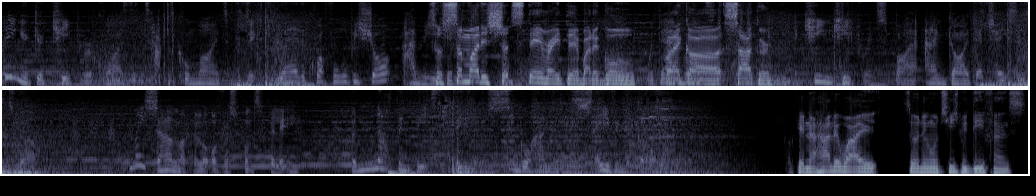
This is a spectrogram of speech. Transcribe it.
Being a good keeper requires the tactical mind to predict where the quaffle will be shot and the So somebody should stand right there by the goal, like uh, soccer. A keen keeper inspire and guide their chasers as well. It may sound like a lot of responsibility, but nothing beats the feeling of single-handedly saving a goal. Okay, now how do I? So they're gonna teach me defense.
